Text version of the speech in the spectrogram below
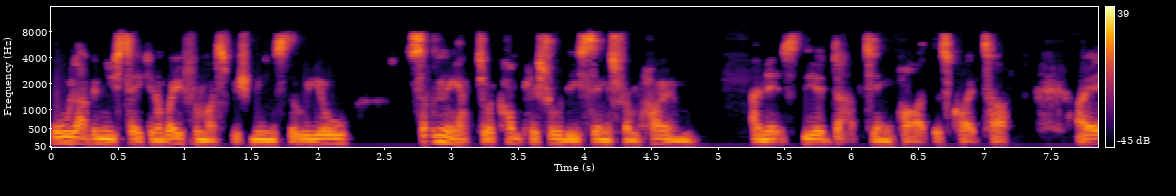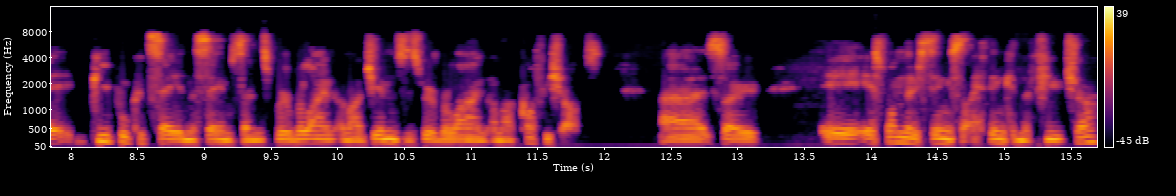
all avenues taken away from us, which means that we all suddenly have to accomplish all these things from home. And it's the adapting part that's quite tough. I, people could say in the same sense, we're reliant on our gyms as we're reliant on our coffee shops. Uh, so it, it's one of those things that I think in the future,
